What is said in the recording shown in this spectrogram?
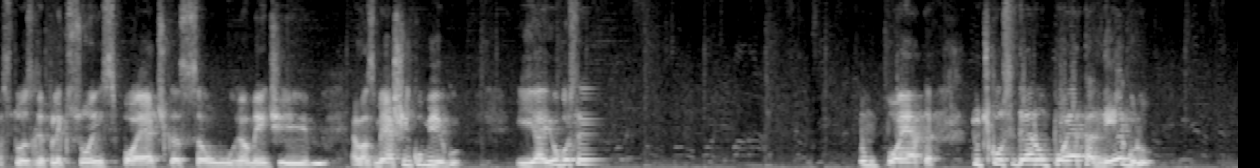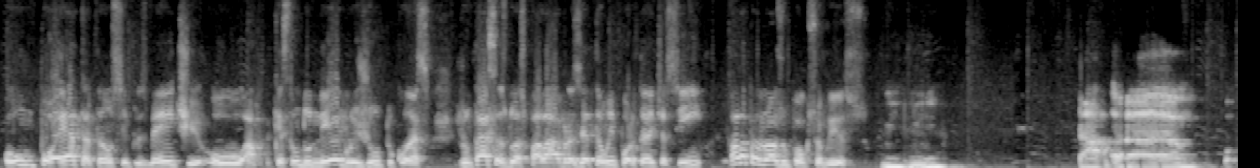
As tuas reflexões poéticas são realmente. Elas mexem comigo. E aí eu gostaria. Um poeta. Tu te considera um poeta negro? Ou um poeta tão simplesmente? Ou a questão do negro junto com essa. Juntar essas duas palavras é tão importante assim? Fala para nós um pouco sobre isso. Uhum. Tá. po-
